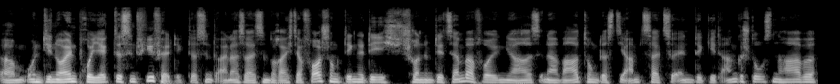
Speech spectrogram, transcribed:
Ähm, und die neuen Projekte sind vielfältig. Das sind einerseits im Bereich der Forschung Dinge, die ich schon im Dezember vorigen Jahres in Erwartung, dass die Amtszeit zu Ende geht, angestoßen habe.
